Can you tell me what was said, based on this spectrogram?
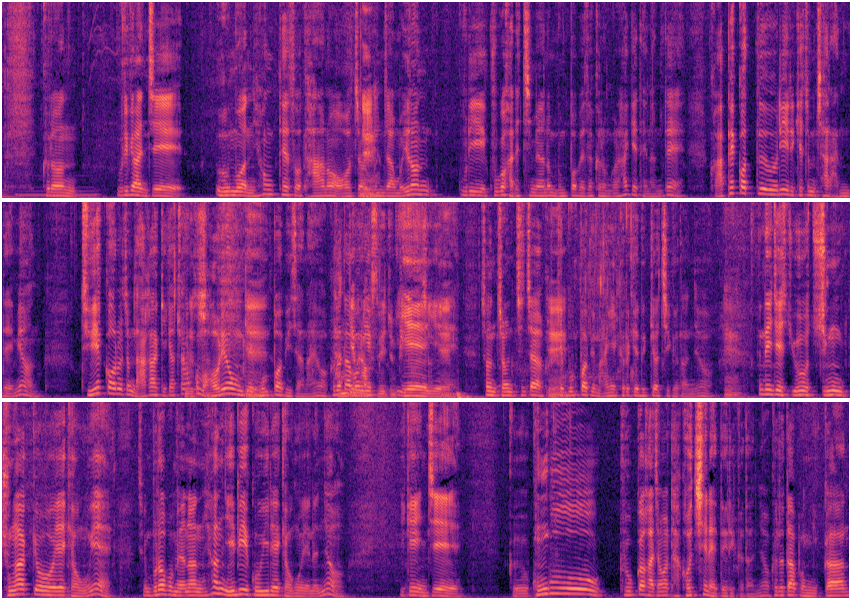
그런 우리가 이제 음원, 형태소, 단어, 어정, 네. 문장 뭐 이런 우리 국어 가르치면은 문법에서 그런 걸 하게 되는데 그 앞에 것들이 이렇게 좀 잘 안 되면 뒤에 거를 좀 나가기가 조금 그렇죠. 어려운 게 예. 문법이잖아요. 그러다 보니 좀 예, 필요하죠. 예. 예. 전, 전 진짜 그렇게 예. 문법이 많이 그렇게 느껴지거든요. 예. 근데 이제 요 중, 중학교의 경우에 지금 물어보면은 현 예비 고1의 경우에는요. 이게 이제 그 공부 교과 과정을 다 거친 애들이거든요. 그러다 보니까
